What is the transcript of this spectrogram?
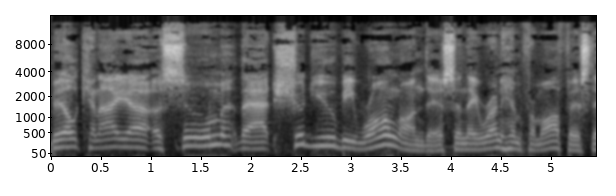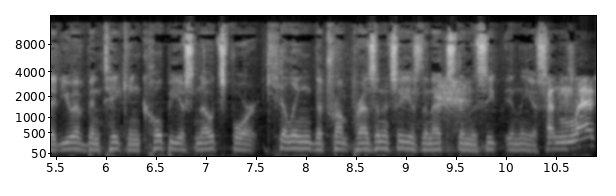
Bill, can I uh, assume that should you be wrong on this and they run him from office, that you have been taking copious notes for killing the Trump presidency is the next in the in the assembly? Unless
